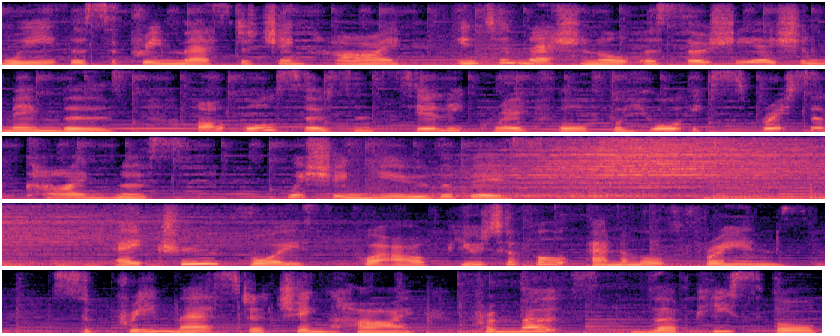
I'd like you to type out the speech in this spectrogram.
We, the Supreme Master Ching Hai International Association members, are also sincerely grateful for your expressive kindness, wishing you the best. A true voice for our beautiful animal friends, Supreme Master Ching Hai promotes the peaceful,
